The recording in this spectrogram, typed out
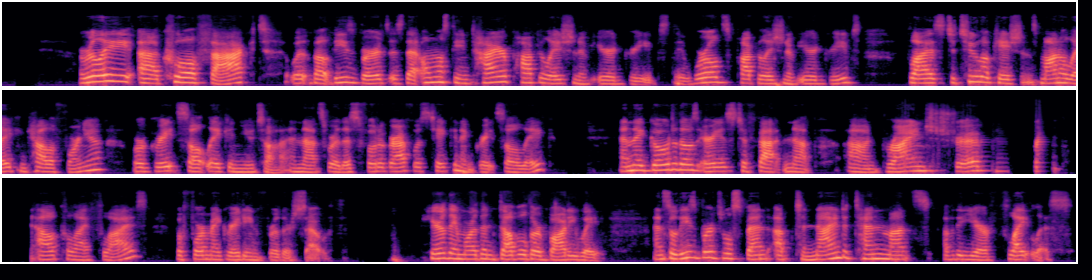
A really uh, cool fact about these birds is that almost the entire population of eared grebes, the world's population of eared grebes, flies to two locations, Mono Lake in California, or Great Salt Lake in Utah. And that's where this photograph was taken in Great Salt Lake. And they go to those areas to fatten up on brine shrimp, alkali flies before migrating further south. Here they more than double their body weight. And so these birds will spend up to nine to 10 months of the year flightless.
